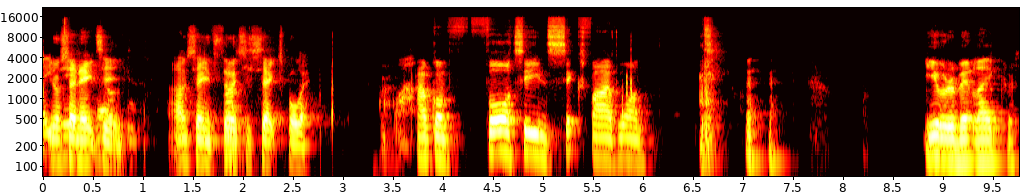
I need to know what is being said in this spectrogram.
You're saying 18. I'm saying 36, bully. I've gone 14 6 5 1. You were a bit late, Chris.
